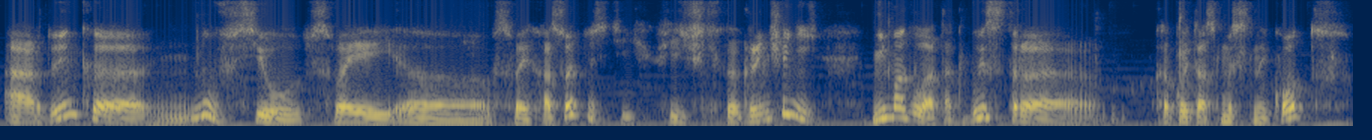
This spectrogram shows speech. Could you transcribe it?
а Arduino, ну, в силу своей, э, своих особенностей, физических ограничений, не могла так быстро какой-то осмысленный код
